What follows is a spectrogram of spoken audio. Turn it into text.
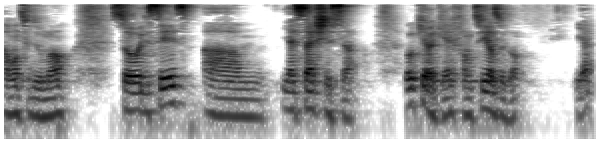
I want to do more. So this is um, Yasashisa. Okay, okay, from two years ago. Yeah,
